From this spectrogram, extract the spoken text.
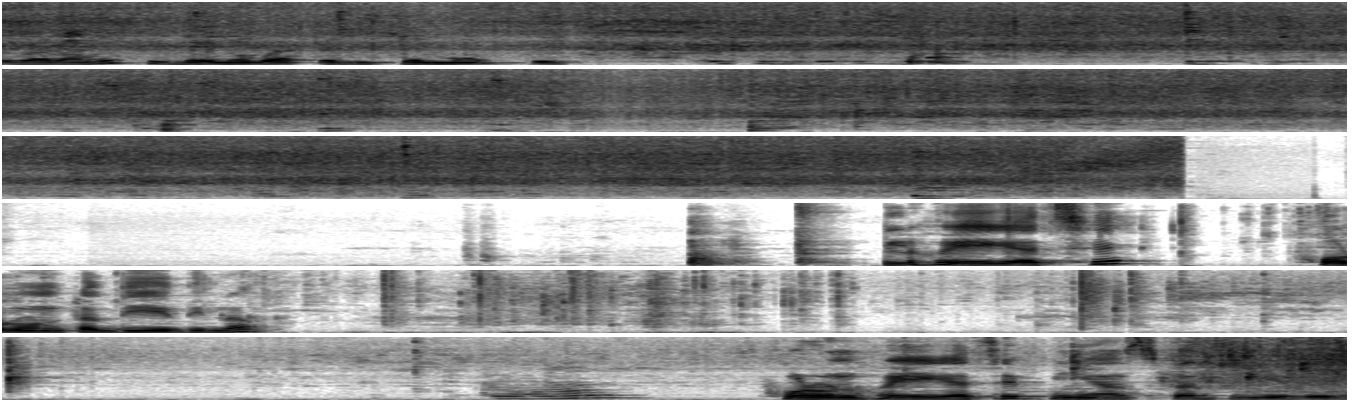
এবার আমি তুলে নেব একটা ডিশের মধ্যে। হয়ে গেছে, ফোড়নটা দিয়ে দিলাম। ফোড়ন হয়ে গেছে, পেঁয়াজটা দিয়ে দেব।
